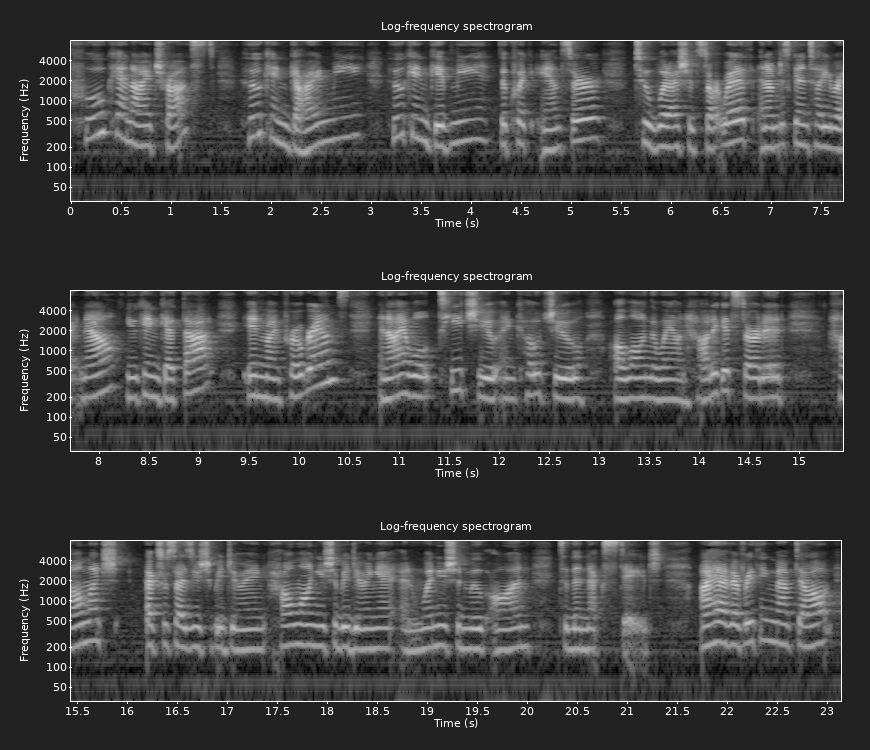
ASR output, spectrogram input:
who can I trust? Who can guide me? Who can give me the quick answer to what I should start with? And I'm just going to tell you right now, you can get that in my programs, and I will teach you and coach you along the way on how to get started, how much exercise you should be doing, how long you should be doing it, and when you should move on to the next stage. I have everything mapped out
